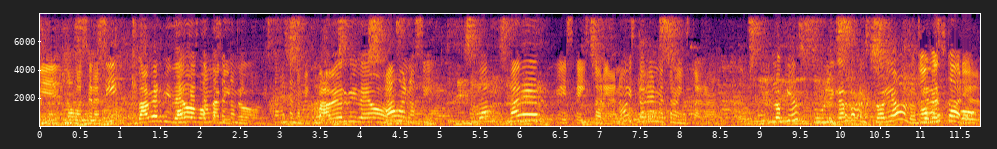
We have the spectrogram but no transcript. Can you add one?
eh, no va a ser así. Va a haber video, estamos en domingo, estamos en domingo. Va a haber video. Ah, bueno, sí. Va, va a haber este, historia, ¿no? Historia en nuestro Instagram. ¿Lo quieres publicar como historia o lo Como quieres historia.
